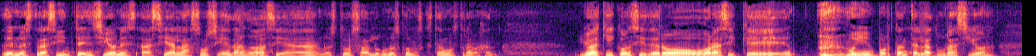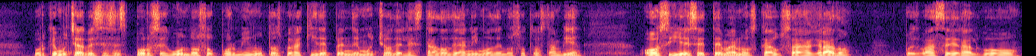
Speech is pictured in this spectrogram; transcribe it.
de nuestras intenciones hacia la sociedad o hacia nuestros alumnos con los que estamos trabajando. Yo aquí considero ahora sí que muy importante la duración, porque muchas veces es por segundos o por minutos, pero aquí depende mucho del estado de ánimo de nosotros también. O si ese tema nos causa agrado, pues va a ser algo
